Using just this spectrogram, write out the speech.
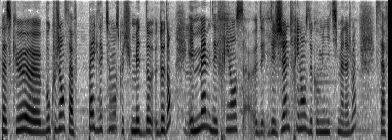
parce que euh, beaucoup de gens savent pas exactement ce que tu mets dedans mm. et même des freelance, des, jeunes freelances de community management savent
